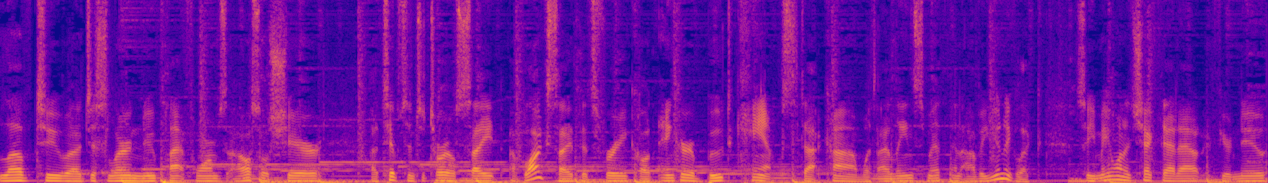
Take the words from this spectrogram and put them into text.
love to uh, just learn new platforms. I also share a tips and tutorial site, a blog site that's free called anchorbootcamps.com with Eileen Smith and Avi Uniglicht. So you may want to check that out if you're new.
